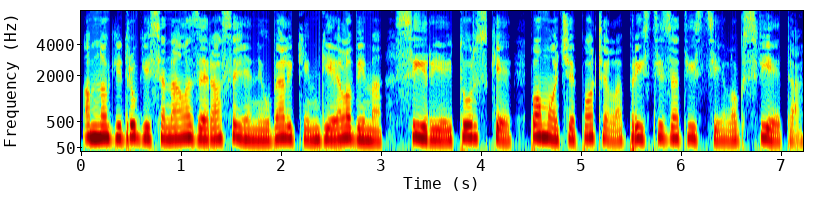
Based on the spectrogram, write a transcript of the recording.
a mnogi drugi se nalaze raseljeni u velikim dijelovima Sirije i Turske, pomoć je počela pristizati iz cijelog svijeta.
